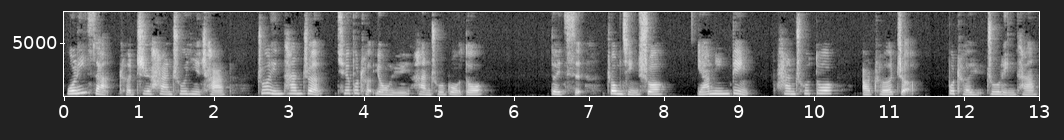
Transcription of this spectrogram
五苓散可治汗出异常，猪苓汤症却不可用于汗出过多。对此，仲景说：阳明病汗出多而咳者，不可与猪苓汤。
